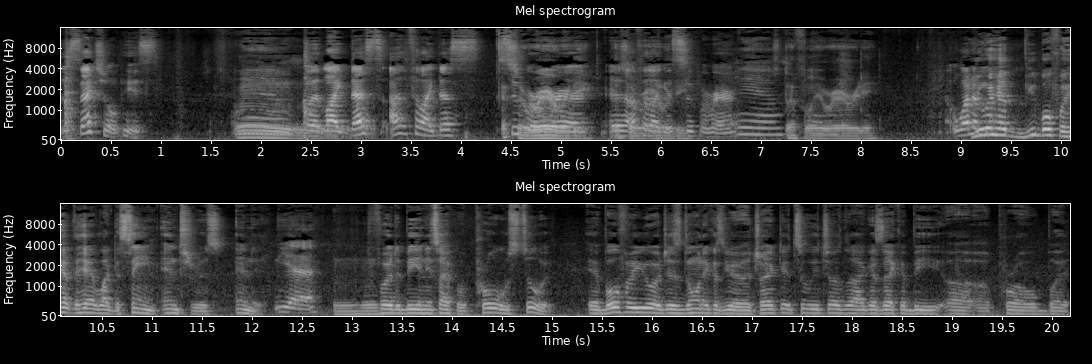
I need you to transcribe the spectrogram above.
the sexual piece. Mm. But like that's, I feel like that's, That's super rarity. rare. That's I a feel like it's super rare. Yeah. It's definitely a rarity. One of You would have, you both would have to have like the same interest in it yeah, hmm for it to be any type of pros to it. If both of you are just doing it because you're attracted to each other, I guess that could be a, a pro. But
